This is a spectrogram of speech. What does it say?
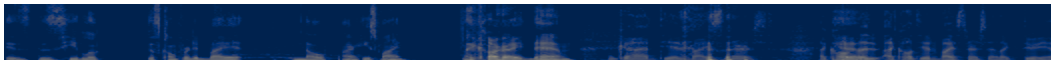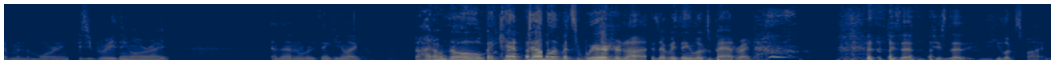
"Is does he look discomforted by it? No. All right, he's fine. Like, all right, damn. God, the advice nurse. I called Yeah. the I called the advice nurse at like 3 a.m. in the morning. Is he breathing all right? And then we're thinking like, I don't know. I can't tell if it's weird or not because everything looks bad right now. She said she said he looks fine.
